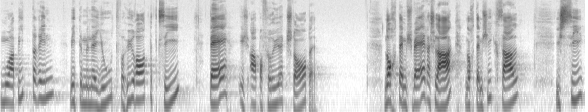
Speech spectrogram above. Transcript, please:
Moabiterin mit einem Jud verheiratet. Der ist aber früh gestorben. Nach dem schweren Schlag, nach dem Schicksal, ist sie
